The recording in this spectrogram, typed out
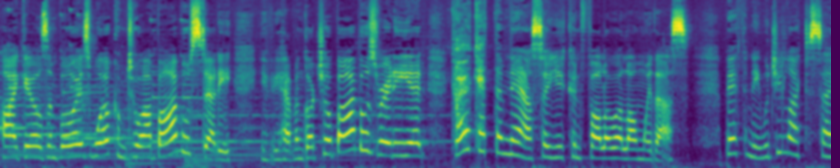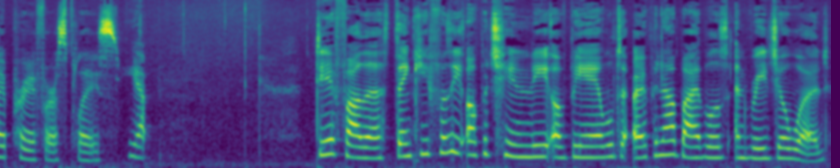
Hi, girls and boys, welcome to our Bible study. If you haven't got your Bibles ready yet, go get them now so you can follow along with us. Bethany, would you like to say a prayer for us, please? Yep. Dear Father, thank you for the opportunity of being able to open our Bibles and read your word.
